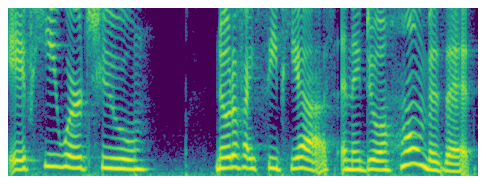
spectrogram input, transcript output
if he were to notify CPS and they do a home visit,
